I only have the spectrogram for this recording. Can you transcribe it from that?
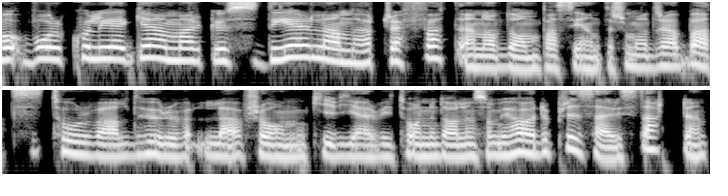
Och vår kollega Marcus Derland har träffat en av de patienter som har drabbats, Torvald Hurula från Kivjärvi i Tornedalen, som vi hörde precis här i starten.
